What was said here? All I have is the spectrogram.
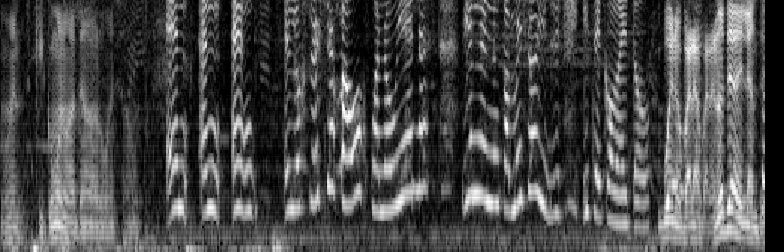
Bueno, ¿cómo no va a tener vergüenza? En, en, en, en los Reyes Magos, cuando vienen, vienen en camello y, y se come todo. Bueno, pará, pará, no te adelantes.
